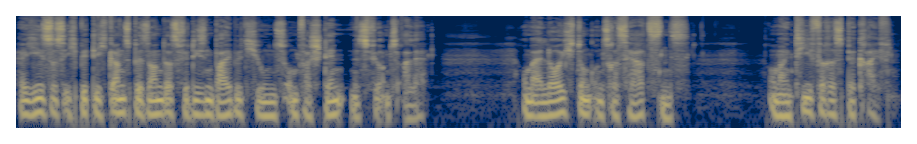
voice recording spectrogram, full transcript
Herr Jesus, ich bitte dich ganz besonders für diesen Bible Tunes um Verständnis für uns alle, um Erleuchtung unseres Herzens, um ein tieferes Begreifen.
